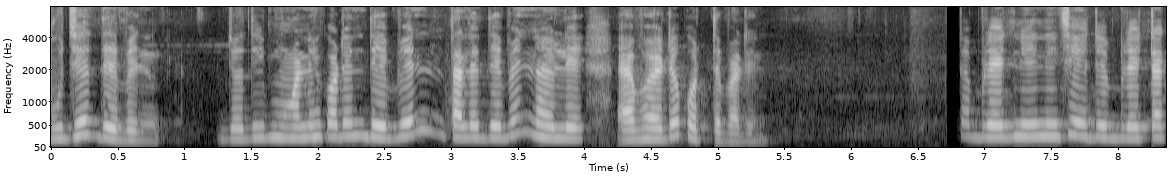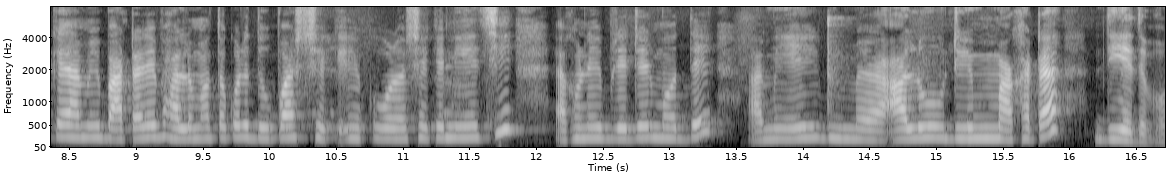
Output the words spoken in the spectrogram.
বুঝে দেবেন। যদি মনে করেন দেবেন, তাহলে দেবেন নইলে অ্যাভয়েডও করতে পারেন। একটা ব্রেড নিয়ে নিয়েছি, এই ব্রেডটাকে আমি বাটারে ভালো মতো করে দুপাশ সেকে সেকে নিয়েছি। এখন এই ব্রেডের মধ্যে আমি এই আলু, ডিম, মাখাটা দিয়ে দেবো।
